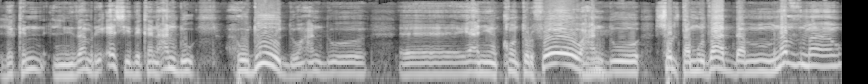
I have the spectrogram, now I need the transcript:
لكن النظام الرئاسي إذا كان عنده حدود وعنده آه، يعني contre-pouvoir وعنده سلطة مضادة منظمة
